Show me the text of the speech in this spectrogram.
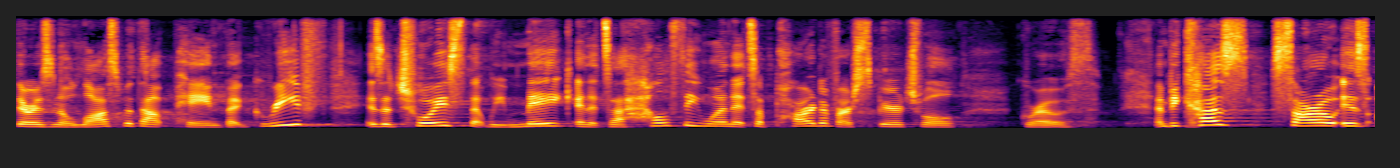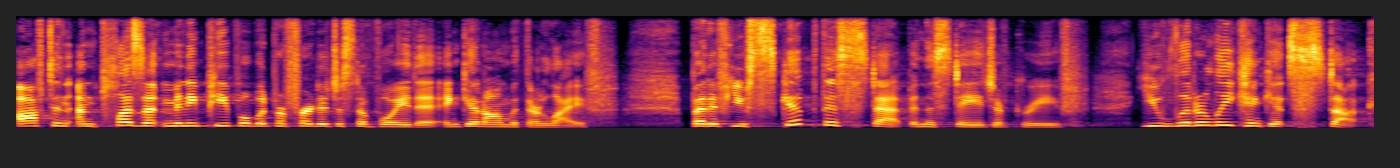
there is no loss without pain. But grief is a choice that we make, and it's a healthy one, it's a part of our spiritual growth. And because sorrow is often unpleasant, many people would prefer to just avoid it and get on with their life. But if you skip this step in the stage of grief, you literally can get stuck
